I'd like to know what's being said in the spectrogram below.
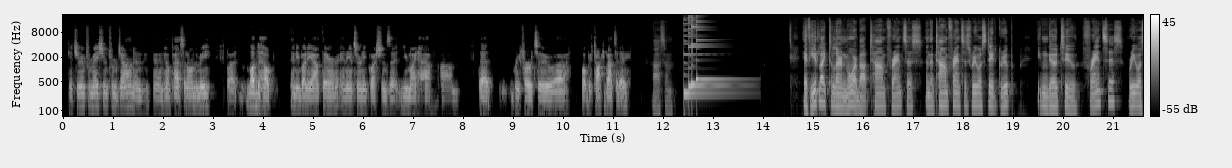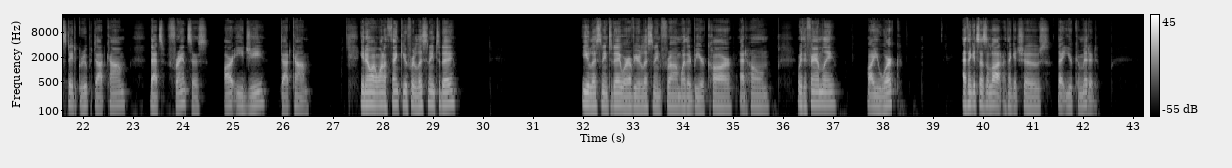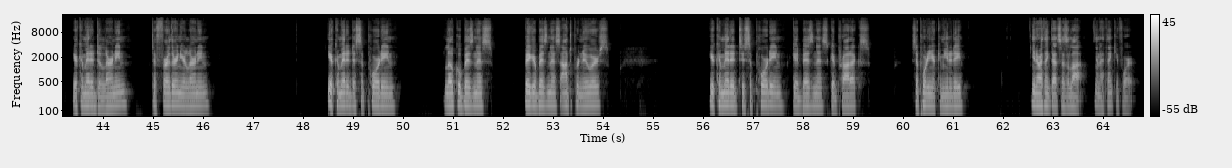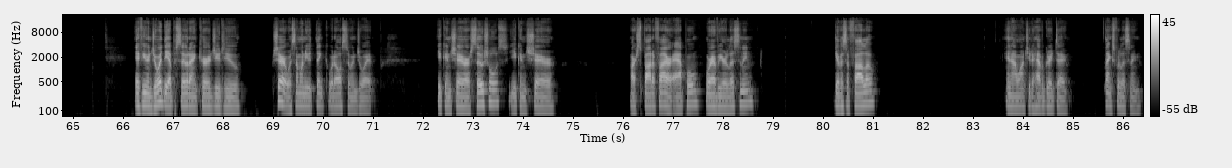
Get your information from John, and and he'll pass it on to me. But love to help anybody out there and answer any questions that you might have um, that refer to uh, what we've talked about today. Awesome. If you'd like to learn more about Tom Francis and the Tom Francis Real Estate Group, you can go to francisrealestategroup.com. That's Francis, R E G.com. You know, I want to thank you for listening today. You listening today, wherever you're listening from, whether it be your car, at home, with your family, while you work. I think it says a lot. I think it shows that you're committed. You're committed to learning, to furthering your learning. You're committed to supporting local business, bigger business, entrepreneurs. You're committed to supporting good business, good products, supporting your community. You know, I think that says a lot, and I thank you for it. If you enjoyed the episode, I encourage you to share it with someone you think would also enjoy it. You can share our socials, you can share our Spotify or Apple, wherever you're listening. Give us a follow. And I want you to have a great day. Thanks for listening.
